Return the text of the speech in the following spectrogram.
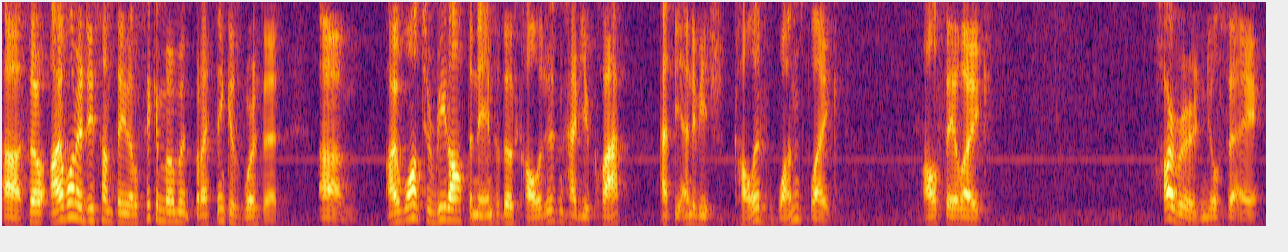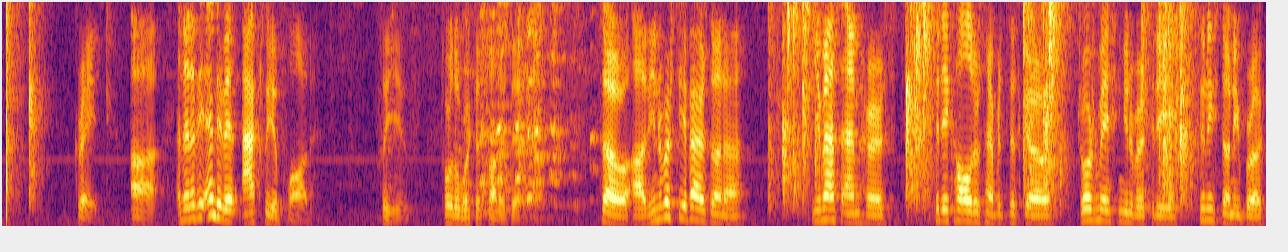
Uh, so I want to do something that'll take a moment, but I think is worth it. Um, I want to read off the names of those colleges and have you clap at the end of each college once, like, I'll say like, Harvard, and you'll say, great. Uh, and then at the end of it, actually applaud, please, for the work that Shauna did. So uh, the University of Arizona, UMass Amherst, City College of San Francisco, George Mason University, SUNY Stony Brook,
